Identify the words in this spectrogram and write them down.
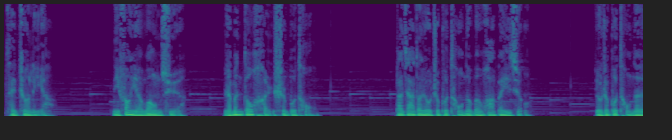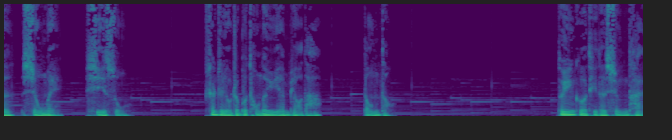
在这里啊，你放眼望去。人们都很是不同，大家都有着不同的文化背景，有着不同的行为习俗，甚至有着不同的语言表达，等等。对于个体的形态，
